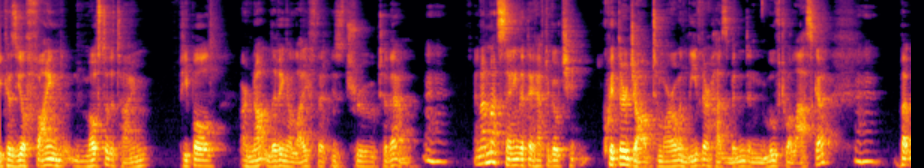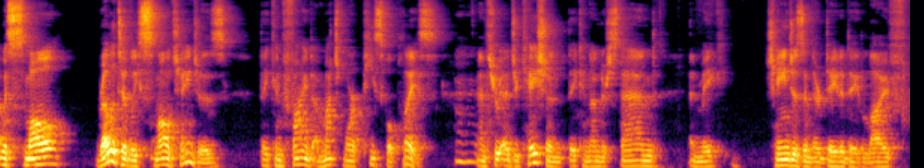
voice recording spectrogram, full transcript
Because you'll find most of the time people are not living a life that is true to them. Mhm. And I'm not saying that they have to go ch- quit their job tomorrow and leave their husband and move to Alaska, Mhm. but with small, relatively small changes, they can find a much more peaceful place. Mhm. And through education, they can understand and make changes in their day to day life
